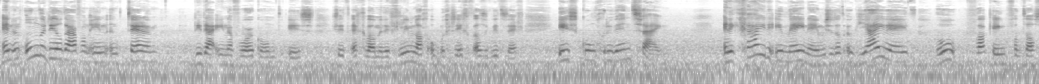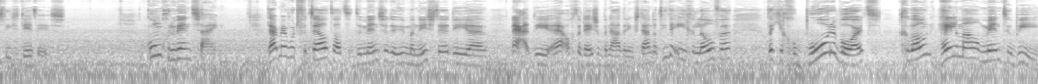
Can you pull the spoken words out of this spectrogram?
En een onderdeel daarvan in, een term die daarin naar voren komt, is... Ik zit echt gewoon met een glimlach op mijn gezicht als ik dit zeg. Is congruent zijn. En ik ga je erin meenemen, zodat ook jij weet hoe fucking fantastisch dit is. Congruent zijn. Daarmee wordt verteld dat de mensen, de humanisten, die, uh, nou ja, die achter deze benadering staan, dat die erin geloven dat je geboren wordt gewoon helemaal meant to be.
